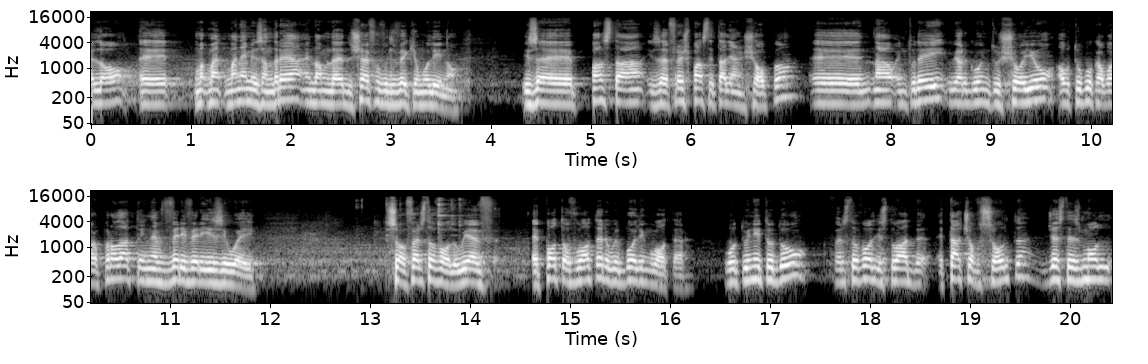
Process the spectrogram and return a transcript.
Hello, uh, my, my name is Andrea and I'm the chef of Il Vecchio Mulino. It's a pasta, it's a fresh pasta Italian shop. Uh, now and today we are going to show you how to cook our product in a very very easy way. So first of all we have a pot of water with boiling water. What we need to do first of all is to add a touch of salt, just a small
